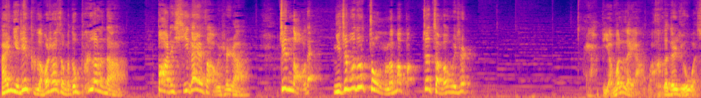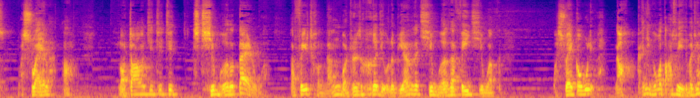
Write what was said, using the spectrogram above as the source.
哎，你这胳膊上怎么都破了呢？爸，这膝盖咋回事啊？这脑袋，你这不都肿了吗？爸，这怎么回事？哎呀，别问了呀，我喝点酒，我我摔了啊。老张这这这骑摩托带着我。他非逞能，我这是喝酒了，别让他骑摩托，他非骑我，我摔沟里了啊！赶紧给我打水去吧，去！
